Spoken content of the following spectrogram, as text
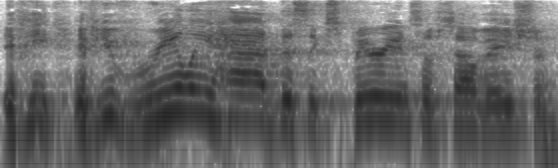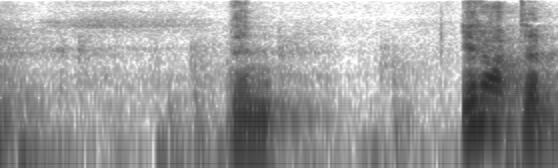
if, he, if you've really had this experience of salvation, then it ought to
